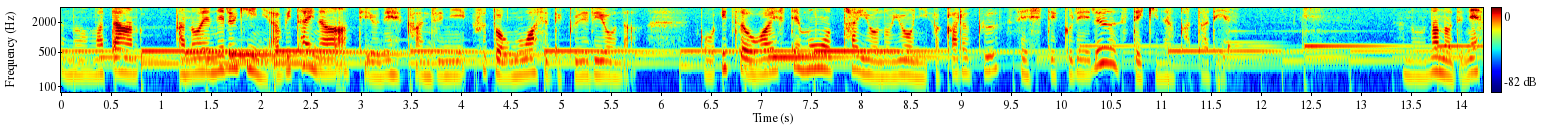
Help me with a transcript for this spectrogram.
あのまたあのエネルギーに浴びたいなっていうね感じにふと思わせてくれるようなこういつお会いしても太陽のように明るく接してくれる素敵な方です。あのなのでね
